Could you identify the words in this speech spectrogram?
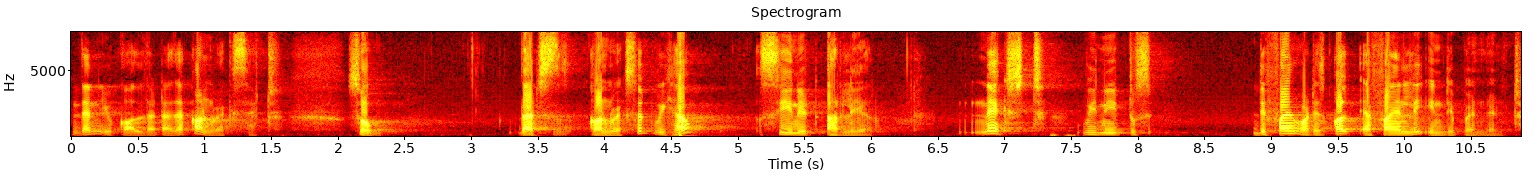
then you call that as a convex set. So, that is convex set we have seen it earlier. Next we need to define what is called affinely independent.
